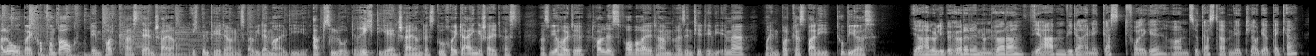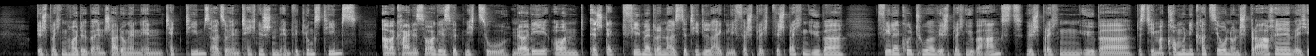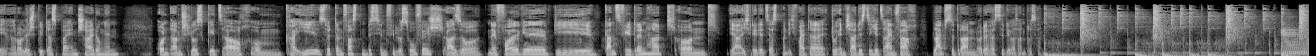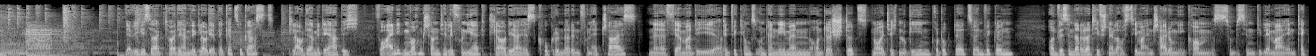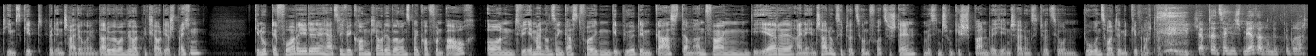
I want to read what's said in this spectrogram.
Hallo bei Kopf und Bauch, dem Podcast der Entscheidung. Ich bin Peter und es war wieder mal die absolut richtige Entscheidung, dass du heute eingeschaltet hast. Was wir heute Tolles vorbereitet haben, präsentiert dir wie immer mein Podcast-Buddy Tobias. Ja, hallo liebe Hörerinnen und Hörer. Wir haben wieder eine Gastfolge und zu Gast haben wir Claudia Becker. Wir sprechen heute über Entscheidungen in Tech-Teams, also in technischen Entwicklungsteams. Aber keine Sorge, es wird nicht zu nerdy und es steckt viel mehr drin, als der Titel eigentlich verspricht. Wir sprechen über Fehlerkultur, wir sprechen über Angst, wir sprechen über das Thema Kommunikation und Sprache. Welche Rolle spielt das bei Entscheidungen? Und am Schluss geht es auch um KI. Es wird dann fast ein bisschen philosophisch. Also eine Folge, die ganz viel drin hat. Und ja, ich rede jetzt erstmal nicht weiter. Du entscheidest dich jetzt einfach, bleibst du dran oder hörst du dir was anderes an? Ja, wie gesagt, heute haben wir Claudia Becker zu Gast. Claudia, mit der habe ich vor einigen Wochen schon telefoniert. Claudia ist Co-Gründerin von Edgeice, eine Firma, die Entwicklungsunternehmen unterstützt, neue Technologien, Produkte zu entwickeln. Und wir sind da relativ schnell aufs Thema Entscheidungen gekommen. Es ist so ein bisschen ein Dilemma in Tech-Teams gibt mit Entscheidungen. Darüber wollen wir heute mit Claudia sprechen. Genug der Vorrede. Herzlich willkommen, Claudia, bei uns bei Kopf und Bauch. Und wie immer in unseren Gastfolgen gebührt dem Gast am Anfang die Ehre, eine Entscheidungssituation vorzustellen. Und wir sind schon gespannt, welche Entscheidungssituation du uns heute mitgebracht hast. Ich habe tatsächlich mehrere mitgebracht.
